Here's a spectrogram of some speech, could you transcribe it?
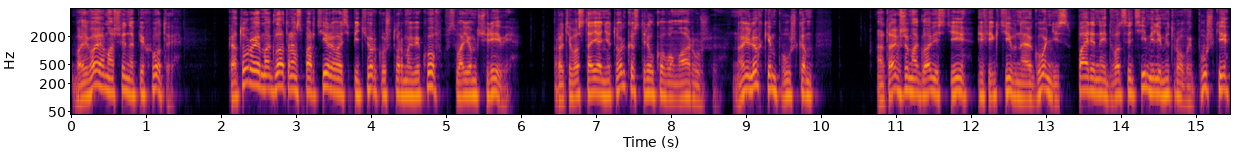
боевая машина пехоты, которая могла транспортировать пятерку штурмовиков в своем чреве, противостоя не только стрелковому оружию, но и легким пушкам, а также могла вести эффективный огонь из паренной 20 миллиметровой пушки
